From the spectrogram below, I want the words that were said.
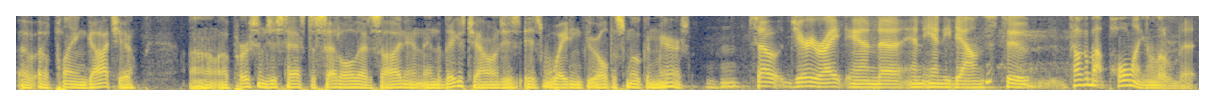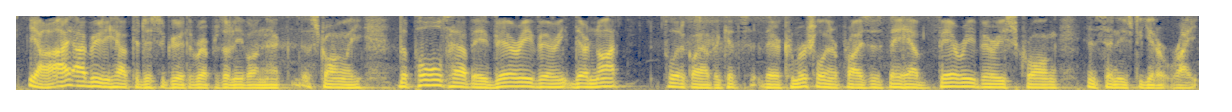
of, of, playing gotcha, Uh, a person just has to set all that aside, and, and, the biggest challenge is, is wading through all the smoke and mirrors. Mm-hmm. So, Jerry Wright and uh, and Andy Downs, to talk about polling a little bit. Yeah, I, I, really have to disagree with the representative on that strongly. The polls have a very, very, they're not political advocates, they're commercial enterprises. They have very, very strong incentives to get it right.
